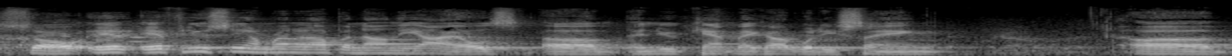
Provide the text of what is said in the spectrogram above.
So if, if you see him running up and down the aisles um, and you can't make out what he's saying, uh,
